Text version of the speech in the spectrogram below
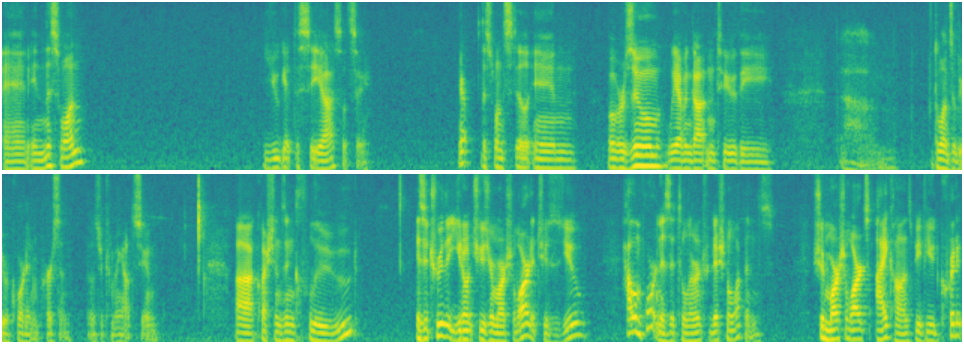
And in this one, you get to see us. Let's see. Yep, this one's still in over Zoom. We haven't gotten to the um, the ones that we recorded in person. Those are coming out soon. Uh, questions include Is it true that you don't choose your martial art, it chooses you? How important is it to learn traditional weapons? Should martial arts icons be viewed criti-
